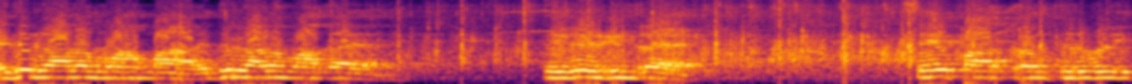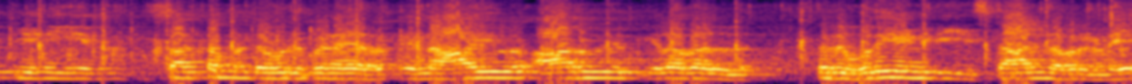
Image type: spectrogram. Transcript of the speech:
எதிர்காலமாக எதிர்காலமாக திகழ்கின்ற சேப்பாக்கம் திருவள்ளிக்கேணியின் சட்டமன்ற உறுப்பினர் என் ஆய்வு ஆர்வல் இளவல் திரு உதயநிதி ஸ்டாலின் அவர்களே.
